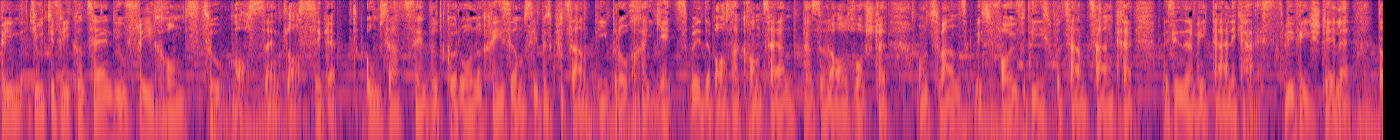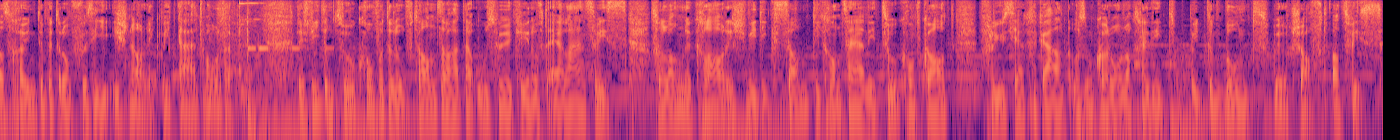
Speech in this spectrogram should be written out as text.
Beim Duty-Free-Konzern Dufree kommt es zu Massenentlassungen. Die Umsätze sind durch die Corona-Krise um 70 Prozent eingebrochen. Jetzt will der Basler Konzern Personalkosten um 20 bis 35 Prozent senken, wie es in einer Mitteilung heisst. Wie viele Stellen das könnten betroffen sein, ist noch nicht mitgeteilt worden. Der Streit um die Zukunft der Lufthansa hat auch Auswirkungen auf die Airline Swiss. Solange nicht klar ist, wie die gesamte Konzern in Zukunft geht, fließt ja kein Geld aus dem Corona-Kredit bei dem Bund Bürgschaft an Swiss.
